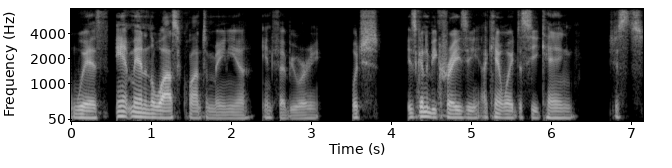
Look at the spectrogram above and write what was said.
with Ant Man and the Wasp: Quantumania in February, which is going to be crazy. I can't wait to see Kang. Just,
